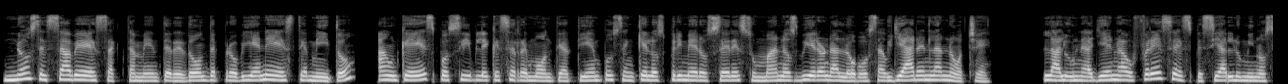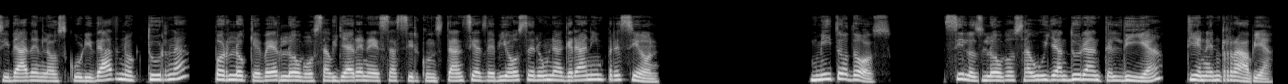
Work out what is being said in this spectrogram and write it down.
No se sabe exactamente de dónde proviene este mito, aunque es posible que se remonte a tiempos en que los primeros seres humanos vieron a lobos aullar en la noche. La luna llena ofrece especial luminosidad en la oscuridad nocturna, por lo que ver lobos aullar en esas circunstancias debió ser una gran impresión. Mito 2. Si los lobos aullan durante el día, tienen rabia.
